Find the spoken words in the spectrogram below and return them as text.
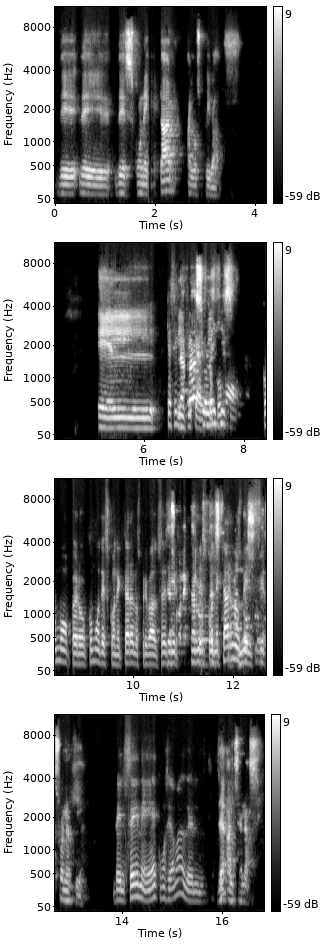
de, desconectar a los privados. El, ¿Qué significa esto? ¿Cómo, pero ¿cómo desconectar a los privados? Es decir, desconectarlos del, su energía. Del CNE, ¿cómo se llama? Del, al SENACE.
